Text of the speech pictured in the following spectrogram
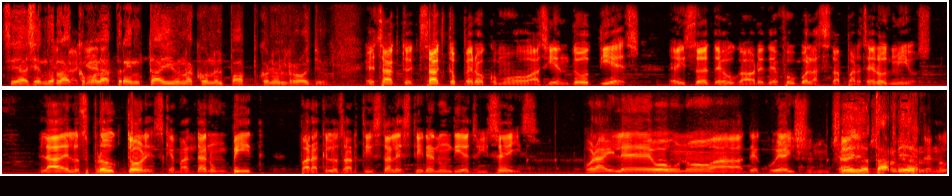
Sí, haciéndola como la 31 con el pap, con el rollo. Exacto, exacto, pero como haciendo 10. He visto desde jugadores de fútbol hasta parceros míos. La de los productores que mandan un beat para que los artistas les tiren un 16. Por ahí le debo uno a The Creation, un Sí, yo también. Lo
